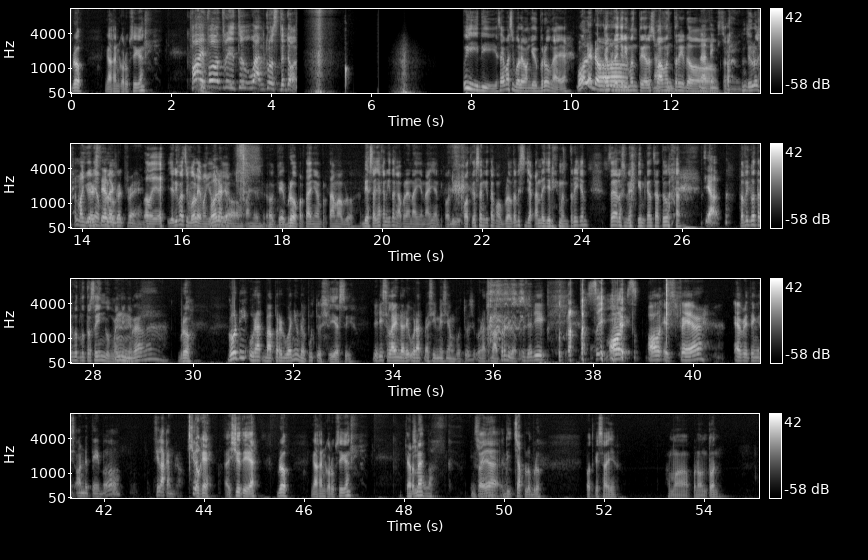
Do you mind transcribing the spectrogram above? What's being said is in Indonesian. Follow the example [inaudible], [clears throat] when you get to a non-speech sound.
Bro, nggak akan korupsi kan? Five, four, three, two, one, close the door. Wih, di, saya masih boleh manggil bro nggak ya? Boleh dong. Kan udah jadi menteri, harus Pak Nothing- Menteri dong. Nothing's [laughs] changed. Dulu kan You're manggilnya still bro. a good friend. Oh iya, jadi masih boleh manggil Boleh bro ya? dong panggil bro. Oke bro, pertanyaan pertama bro. Biasanya kan kita nggak pernah nanya-nanya nih. Kalau di podcast kan kita ngobrol. Tapi sejak anda jadi [laughs] menteri kan, saya harus meyakinkan satu hal. Siap. Tapi gue takut lu tersinggung nantinya. Enggak lah. Bro, Gue nih urat baper gue nih udah putus. iya sih. Jadi selain dari urat pesimis yang putus, urat baper juga putus. Jadi [laughs] Apa sih? all all is fair, everything is on the table. Silakan bro. Shoot. Oke, I shoot ya. Bro, nggak akan korupsi kan? [laughs] Karena Insya Allah. Insya saya Allah, bro. dicap loh bro. Podcast saya sama penonton.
